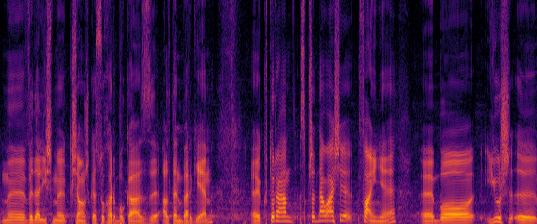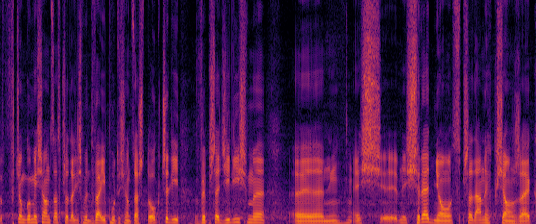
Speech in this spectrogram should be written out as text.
My wydaliśmy książkę Sucharbooka z Altenbergiem, która sprzedała się fajnie. E, bo już e, w ciągu miesiąca sprzedaliśmy 2,5 tysiąca sztuk, czyli wyprzedziliśmy średnią sprzedanych książek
